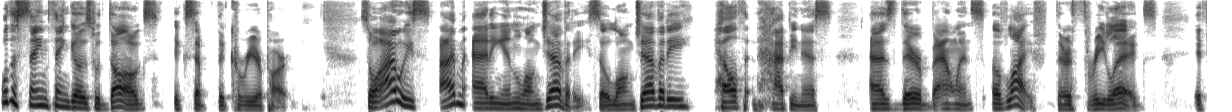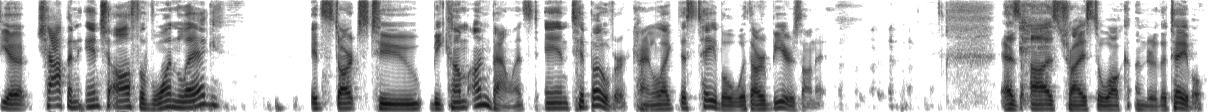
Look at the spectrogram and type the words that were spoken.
Well, the same thing goes with dogs, except the career part. So I always I'm adding in longevity. So longevity, health, and happiness as their balance of life. Their three legs. If you chop an inch off of one leg, it starts to become unbalanced and tip over, kind of like this table with our beers on it. As Oz tries to walk under the table.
